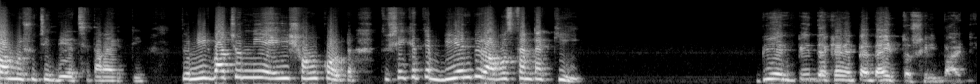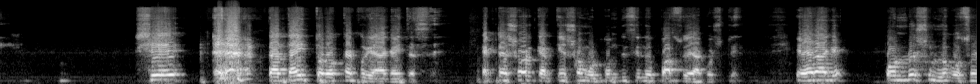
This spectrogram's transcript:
কর্মসূচি দিয়েছে তারা একটি। তো নির্বাচন নিয়ে এই সংকট, তো সেই ক্ষেত্রে বিএনপির অবস্থানটা কি? বিএনপি দেখেন, একটা দায়িত্বশীল পার্টি। সে তার দায়িত্ব রক্ষা করে আগাইতেছে। একটা সরকারকে সমর্থন দিছিল পাঁচই আগস্টে। এর আগে পনেরো ষোলো বছর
